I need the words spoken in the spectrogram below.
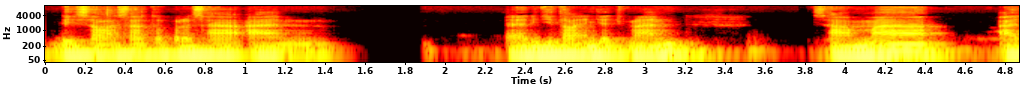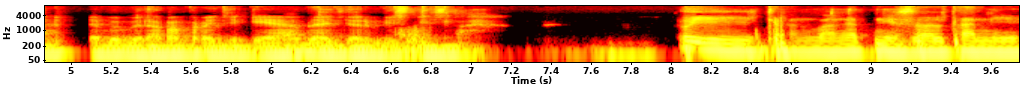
di salah satu perusahaan uh, digital engagement. Sama ada beberapa proyek ya belajar bisnis lah Wih, keren banget nih Sultan nih.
